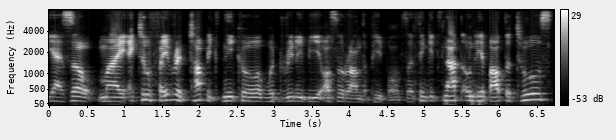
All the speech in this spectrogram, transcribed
Yeah, so my actual favorite topic, Nico, would really be also around the people. So I think it's not only about the tools.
